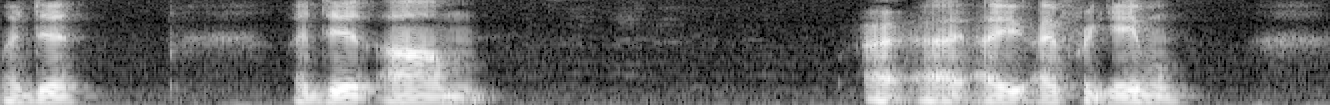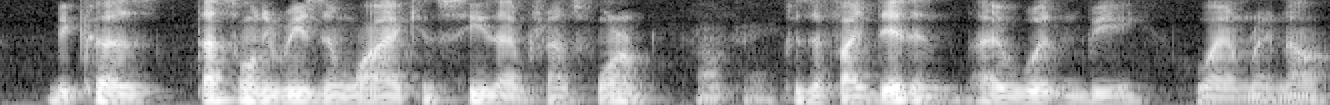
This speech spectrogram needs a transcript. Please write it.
I did. I did. Um I I, I, I forgave him because that's the only reason why I can see that I'm transformed. Okay. Because if I didn't, I wouldn't be who I am right now.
